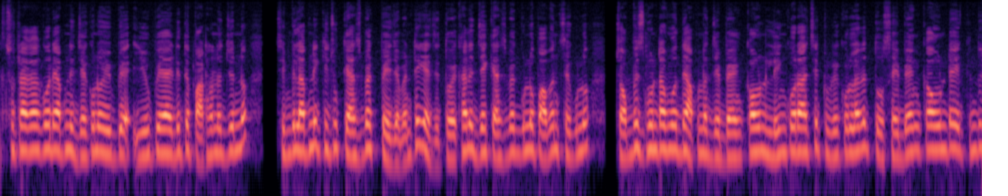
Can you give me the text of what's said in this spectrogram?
একশো টাকা করে আপনি যে কোনো ইউপিআই ইউপিআই আইডিতে পাঠানোর জন্য সিম্পল আপনি কিছু ক্যাশব্যাক পেয়ে যাবেন, ঠিক আছে? তো এখানে যে ক্যাশব্যাকগুলো পাবেন সেগুলো চব্বিশ ঘণ্টার মধ্যে আপনার যে ব্যাঙ্ক অ্যাকাউন্ট লিঙ্ক করা আছে টুরিকুলারে তো সেই ব্যাঙ্ক অ্যাকাউন্টে কিন্তু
